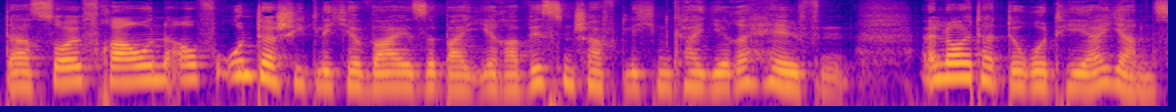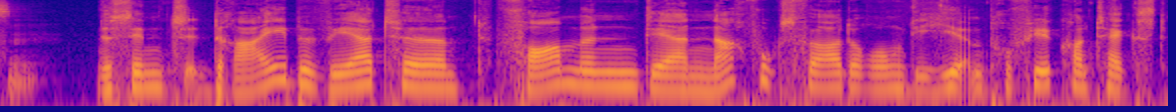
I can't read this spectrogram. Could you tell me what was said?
Das soll Frauen auf unterschiedliche Weise bei ihrer wissenschaftlichen Karriere helfen, erläutert Dorothea Janssen. Das sind drei bewährte Formen der Nachwuchsförderung, die hier im Profilkontext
